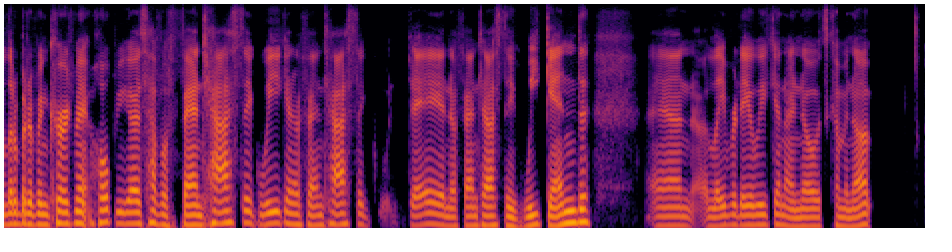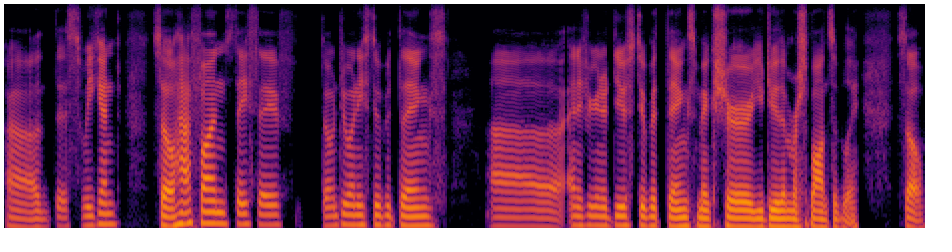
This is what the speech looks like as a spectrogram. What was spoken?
a little bit of encouragement. Hope you guys have a fantastic week and a fantastic day and a fantastic weekend and Labor Day weekend. I know it's coming up uh, this weekend. So have fun, stay safe, don't do any stupid things. Uh, and if you're going to do stupid things, make sure you do them responsibly. So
